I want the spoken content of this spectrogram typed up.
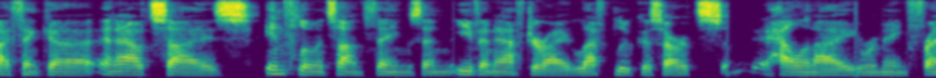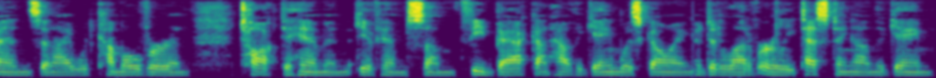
I think, uh, an outsize influence on things. And even after I left LucasArts, Hal and I remained friends, and I would come over and talk to him and give him some feedback on how the game was going. I did a lot of early testing on the game.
